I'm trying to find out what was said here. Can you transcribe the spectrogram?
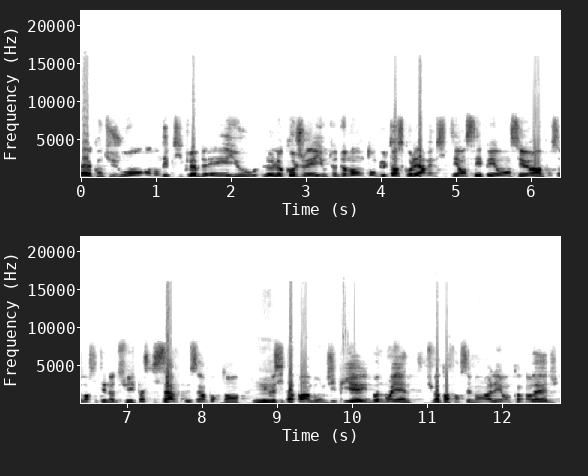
Euh, quand tu joues en, dans des petits clubs de AAU, le, le, coach de AAU te demande ton bulletin scolaire, même si tu es en CP ou en CE1, pour savoir si tu es note suivre, parce qu'ils savent que c'est important et mm. que si t'as pas un bon GPA, une bonne moyenne, tu vas pas forcément aller en college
